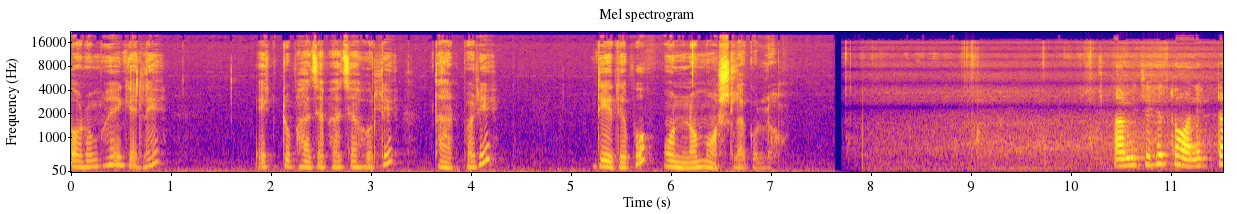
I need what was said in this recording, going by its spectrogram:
গরম হয়ে গেলে একটু ভাজা ভাজা হলে তারপরে দিয়ে দেব অন্য মশলাগুলো। আমি যেহেতু অনেকটা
